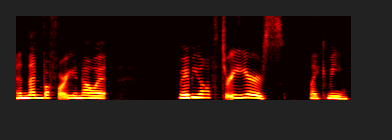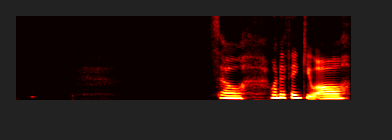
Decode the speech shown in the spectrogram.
And then before you know it, maybe you have three years, like me. So, I want to thank you all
